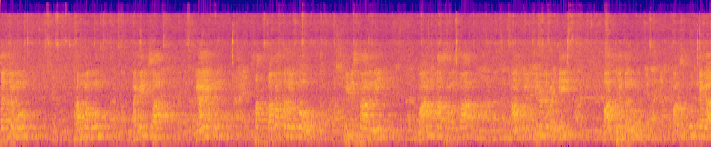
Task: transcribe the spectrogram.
సత్యము ధర్మము అహింస న్యాయము సత్ప్రవర్తనలతో జీవిస్తానని మానవతా సంస్థ నాకు ఇచ్చినటువంటి బాధ్యతను మనస్ఫూర్తిగా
